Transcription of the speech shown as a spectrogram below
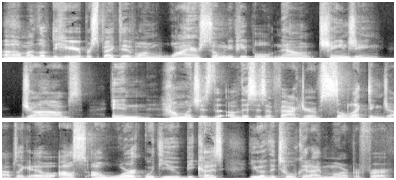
Um, I'd love to hear your perspective on why are so many people now changing jobs and how much is the, of this is a factor of selecting jobs like oh I'll I'll work with you because you have the toolkit I more prefer.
